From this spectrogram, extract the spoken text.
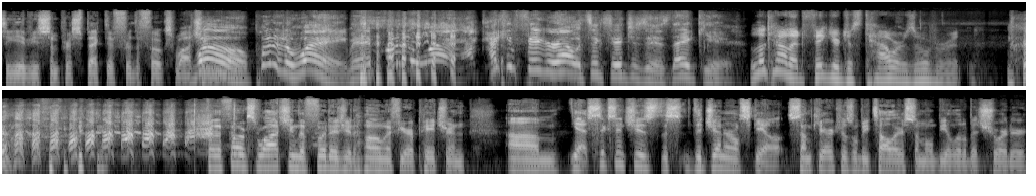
To give you some perspective for the folks watching. Whoa, put it away, man. Put it away. I, I can figure out what six inches is. Thank you. Look how that figure just towers over it. for the folks watching the footage at home, if you're a patron, um, yeah, six inches the, the general scale. Some characters will be taller, some will be a little bit shorter.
